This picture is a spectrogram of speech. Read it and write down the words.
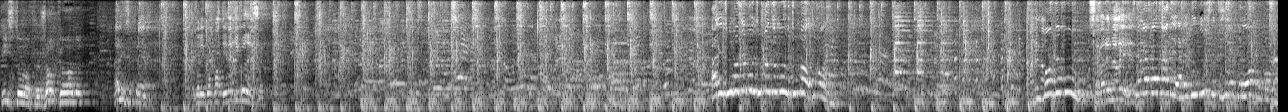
Christophe, Jean-Claude, allez super. c'est. Vous allez comprendre, il y en a qui connaissent. Hein. Allez, du monde debout, du monde debout, du monde, du monde. le monde debout. Ça va démarrer. Hein. Ça va pas tarder. À la c'est toujours un peu long.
